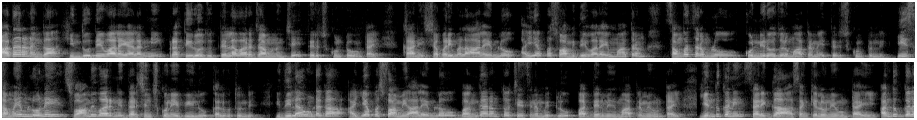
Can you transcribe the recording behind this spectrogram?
సాధారణంగా హిందూ దేవాలయాలన్నీ ప్రతిరోజు తెల్లవారుజాము నుంచే తెరుచుకుంటూ ఉంటాయి. కానీ శబరిమల ఆలయంలో అయ్యప్ప స్వామి దేవాలయం మాత్రం సంవత్సరంలో కొన్ని రోజులు మాత్రమే తెరుచుకుంటుంది. ఈ సమయంలోనే స్వామివారిని దర్శించుకునే వీలు కలుగుతుంది. ఇదిలా ఉండగా అయ్యప్ప స్వామి ఆలయంలో బంగారంతో చేసిన మెట్లు పద్దెనిమిది మాత్రమే ఉంటాయి. ఎందుకని సరిగ్గా ఆ సంఖ్యలోనే ఉంటాయి? అందుకు గల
